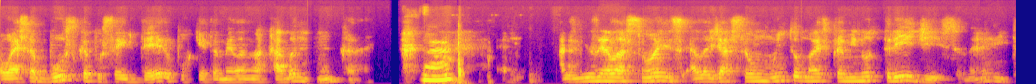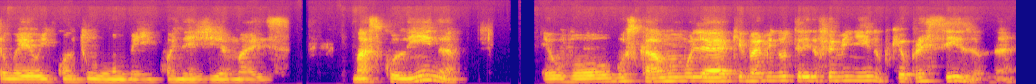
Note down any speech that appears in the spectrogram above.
ou, essa busca por ser inteiro, porque também ela não acaba nunca, né? Uhum. As minhas relações, elas já são muito mais para me nutrir disso, né? Então eu, enquanto um homem com energia mais masculina, eu vou buscar uma mulher que vai me nutrir do feminino, porque eu preciso, né?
